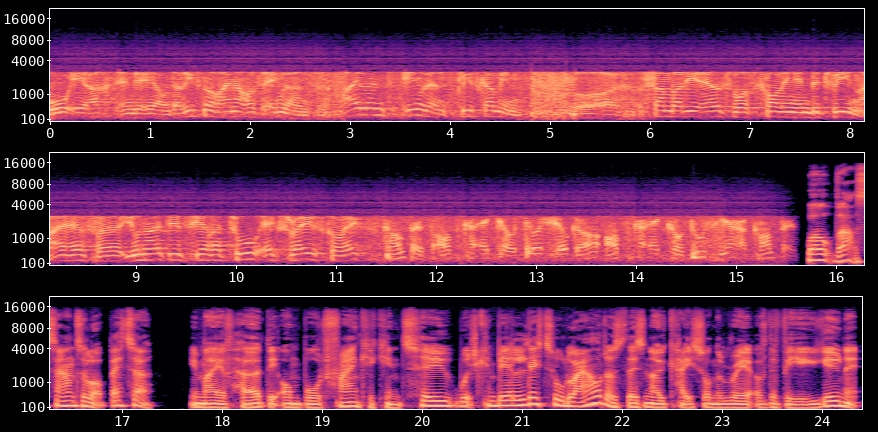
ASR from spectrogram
OE8 NDR. Und da rief noch einer aus England. Island, England, please come in. Boah, somebody else was calling in between. I have uh, United Sierra 2 X-rays, correct? Contest, Oscar Echo 2 Sugar, Oscar Echo 2 Sierra Contest. Well, that sounds a lot better. You may have heard the onboard fan kick in too, which can be a little loud as there's no case on the rear of the VU unit,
